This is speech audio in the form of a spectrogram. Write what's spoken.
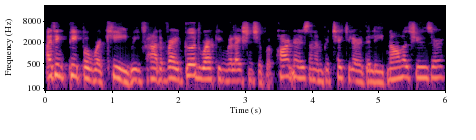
I think people were key. We've had a very good working relationship with partners, and in particular, the lead knowledge user.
